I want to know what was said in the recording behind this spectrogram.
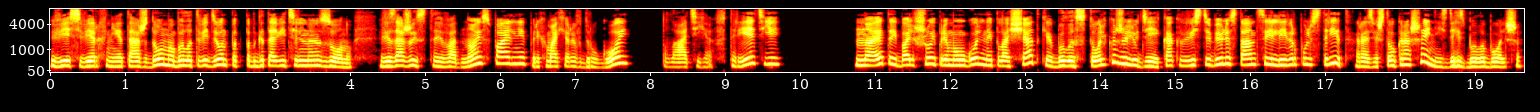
Весь верхний этаж дома был отведен под подготовительную зону. Визажисты в одной спальне, парикмахеры в другой, платья в третьей. На этой большой прямоугольной площадке было столько же людей, как в вестибюле станции Ливерпуль-стрит, разве что украшений здесь было больше.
